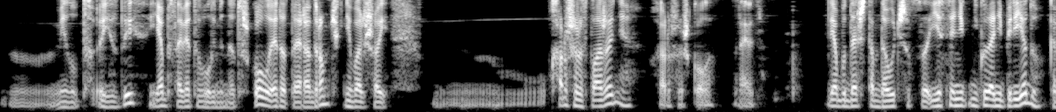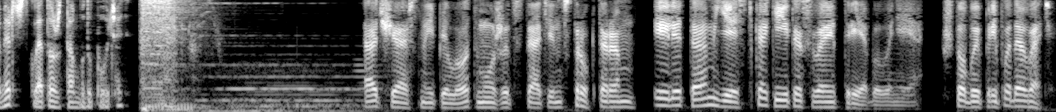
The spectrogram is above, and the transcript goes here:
минут езды, я бы советовал именно эту школу. Этот аэродромчик небольшой. Хорошее расположение, хорошая школа, нравится. Я буду дальше там доучиваться. Если я никуда не перееду, коммерческую я тоже там буду получать. А частный пилот может стать инструктором, или там есть какие-то свои требования, чтобы преподавать?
